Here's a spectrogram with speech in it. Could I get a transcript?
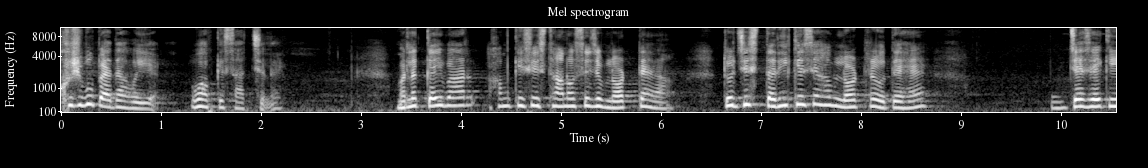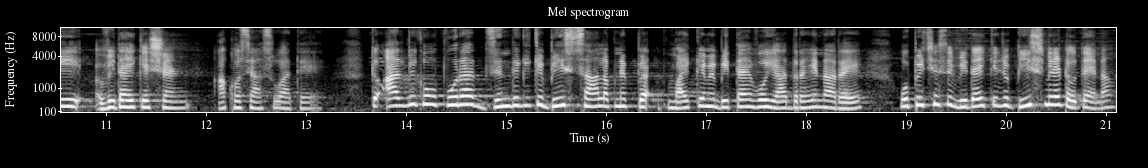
खुशबू पैदा हुई है, वो आपके साथ चले। मतलब कई बार हम किसी स्थानों से जब लौटते हैं ना तो जिस तरीके से हम लौट रहे होते हैं जैसे कि विदाई के क्षण, आँखों से आँसू आते हैं। तो आदमी को वो पूरा ज़िंदगी के 20 साल अपने मायके में बीता है वो याद रहे ना रहे, वो पीछे से विदाई के जो 20 मिनट होते हैं ना,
